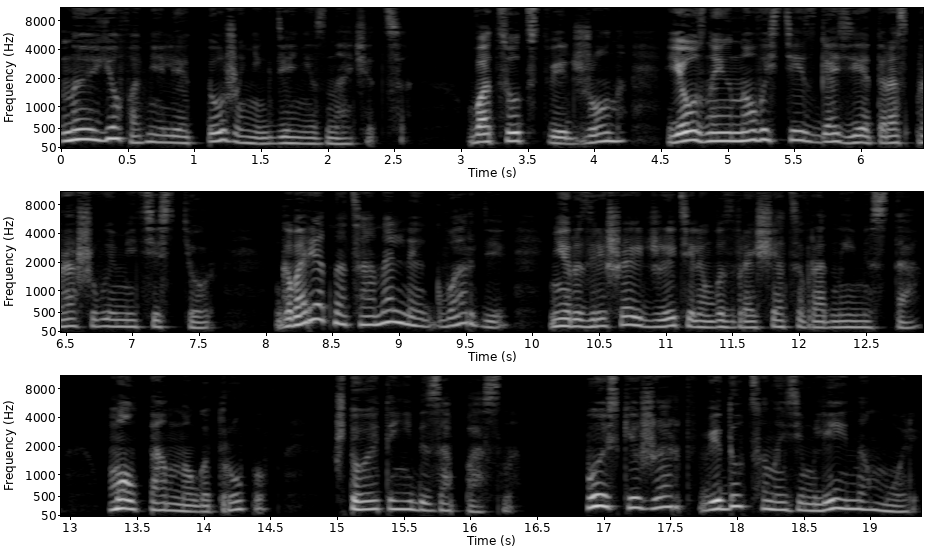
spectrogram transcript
Но ее фамилия тоже нигде не значится. В отсутствие Джона я узнаю новости из газеты, расспрашиваю медсестер. Говорят, Национальная гвардия не разрешает жителям возвращаться в родные места. Мол, там много трупов, что это небезопасно. Поиски жертв ведутся на земле и на море.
